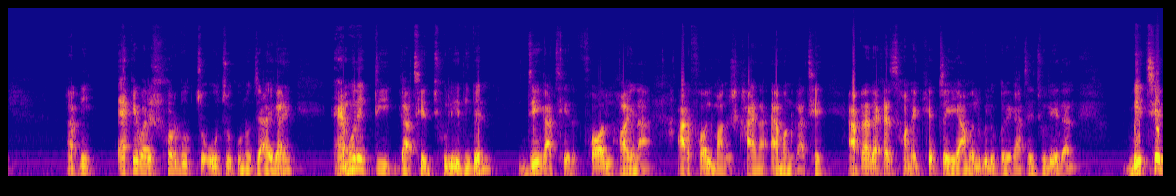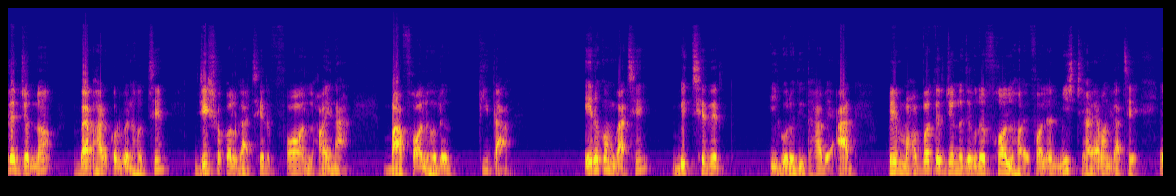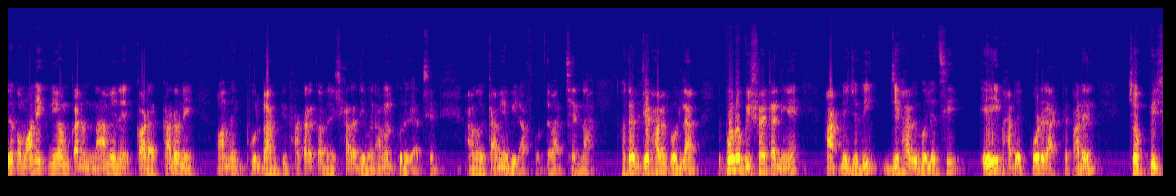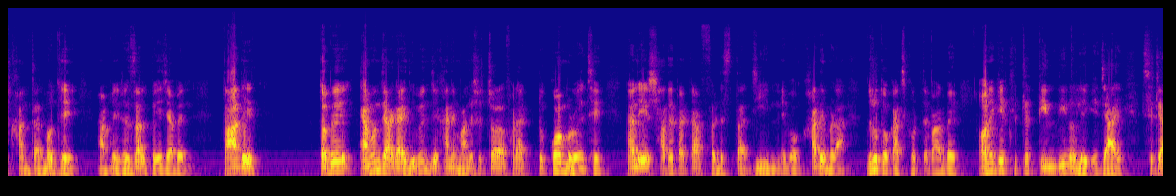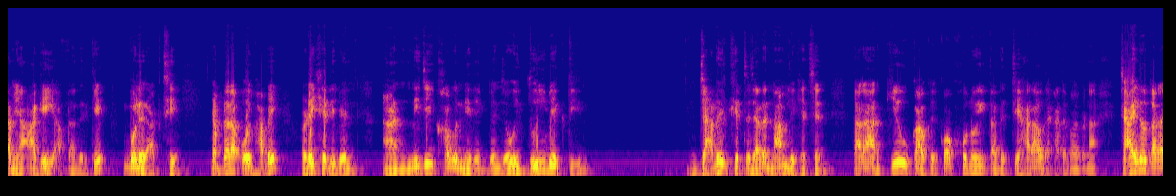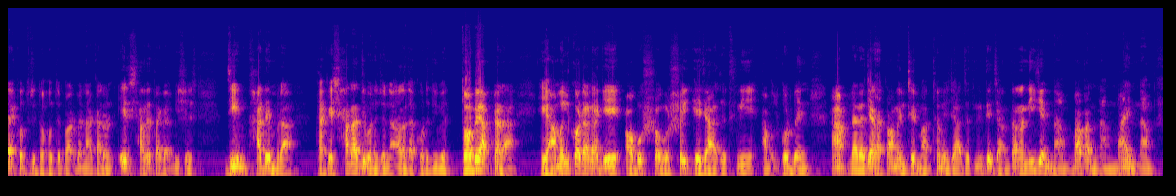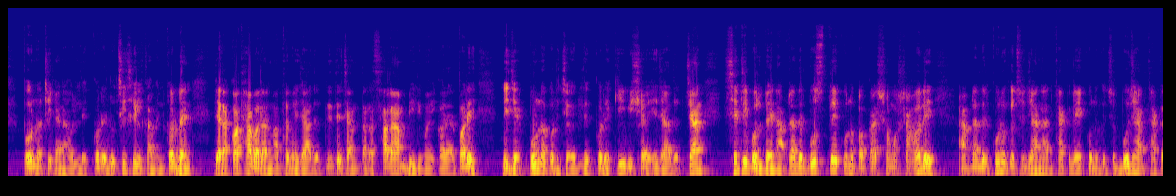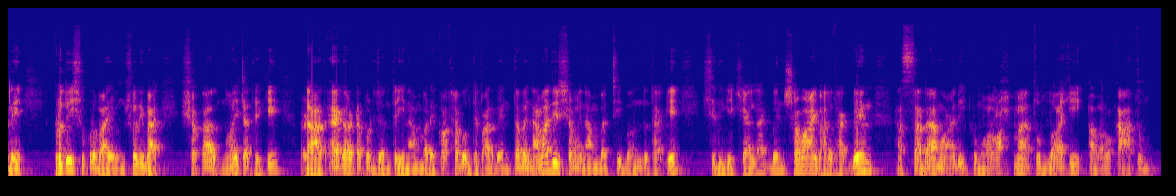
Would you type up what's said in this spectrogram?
আপনি একেবারে সর্বোচ্চ উঁচু কোনো জায়গায় এমন একটি গাছে ঝুলিয়ে দিবেন যে গাছের ফল হয় না, আর ফল মানুষ খায় না, এমন গাছে। আপনারা দেখা যাচ্ছে অনেক ক্ষেত্রে এই আমলগুলো করে গাছে ঝুলিয়ে দেন। বিচ্ছেদের জন্য ব্যবহার করবেন হচ্ছে যে সকল গাছের ফল হয় না, বা ফল হলেও তিতা, এরকম গাছে বিচ্ছেদের ইগুলো দিতে হবে। আর প্রেম মহব্বতের জন্য যেগুলোর ফল হয়, ফল হলে মিষ্টি হয়, এমন গাছে। এরকম অনেক নিয়ম কানুন না মেনে করার কারণে অনেক ভুল ভ্রান্তি থাকার কারণে সারা জীবন আমল করে যাচ্ছেন, আমল কামিয়াবি লাভ করতে পারছেন না। অতএব যেভাবে বললাম, পুরো বিষয়টা নিয়ে আপনি যদি যেভাবে বলেছি, এইভাবে করে রাখতে পারেন, চব্বিশ ঘণ্টার মধ্যে আপনি রেজাল্ট পেয়ে যাবেন। তাদের, তবে এমন জায়গায় দিবেন যেখানে মানুষের চলাফেরা একটু কম রয়েছে। তাহলে এর সাথে থাকা ফেরেস্তা জিন এবং খাদেমরা দ্রুত কাজ করতে পারবে। অনেকের ক্ষেত্রে তিন দিনও লেগে যায়, সেটা আমি আগেই আপনাদেরকে বলে রাখছি। আপনারা ওইভাবে রেখে দিবেন আর নিজেই খবর নিয়ে দেখবেন যে ওই দুই ব্যক্তির যাদের ক্ষেত্রে যাদের নাম লিখেছেন, তারা আর কেউ কাউকে কখনোই তাদের চেহারাও দেখাতে পারবে না। চাইলেও তারা একত্রিত হতে পারবে না, কারণ এর সাথে থাকা বিশেষ জিন খাদেমরা তাকে সারা জীবনের জন্য আলাদা করে দিবে। তবে আপনারা এই আমল করার আগে অবশ্য অবশ্যই এ এজাজত নিয়ে আমল করবেন। আপনারা যারা কমেন্টের মাধ্যমে এজাজত নিতে চান, তারা নিজের নাম, বাবার নাম, মায়ের নাম, পূর্ণ ঠিকানা উল্লেখ করে রুচিশীল কমেন্ট করবেন। যারা কথা বলার মাধ্যমে এজাজত নিতে চান, তারা সালাম বিনিময় করার পরে নিজের পূর্ণ পরিচয় উল্লেখ করে কি বিষয়ে এজাজত চান, সেটি বলবেন। আপনাদের বুঝতে কোনো প্রকার সমস্যা হলে, আপনাদের কোনো কিছু জানার থাকলে, কোনো কিছু বোঝার থাকলে প্রতি শুক্রবার এবং শনিবার সকাল নয়টা থেকে রাত এগারোটা পর্যন্ত এই নাম্বারে কথা বলতে পারবেন। তবে নামাজের সময় নাম্বারটি বন্ধ থাকে, সেদিকে খেয়াল রাখবেন। সবাই ভালো থাকবেন। আসসালামু আলাইকুম রহমাতুল্লাহি আবরকাতুম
